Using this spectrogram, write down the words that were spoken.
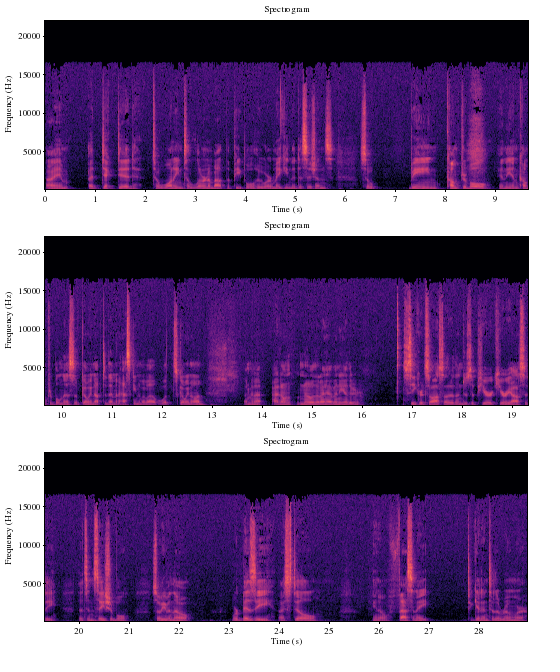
I am addicted to wanting to learn about the people who are making the decisions. So being comfortable in the uncomfortableness of going up to them and asking them about what's going on. I mean, I, I don't know that I have any other secret sauce other than just a pure curiosity that's insatiable. So even though we're busy, I still, you know, fascinate to get into the room where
